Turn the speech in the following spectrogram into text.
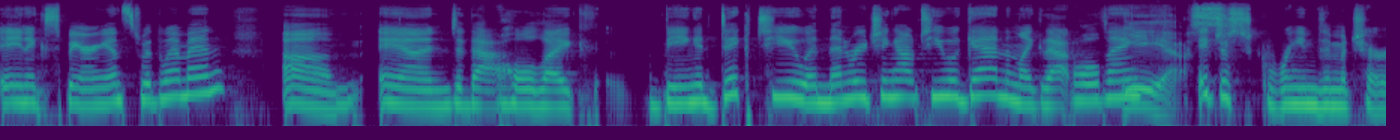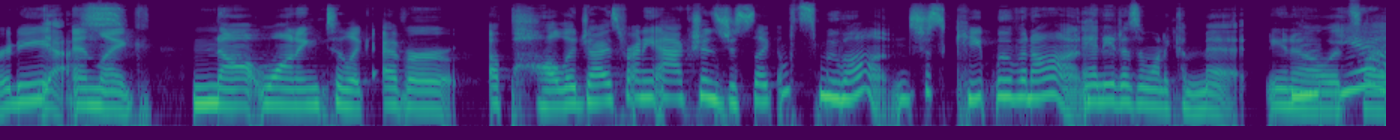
inexperienced with women. Um and that whole like being a dick to you and then reaching out to you again and like that whole thing. Yes. It just screams immaturity Yes. and like not wanting to like ever apologize for any actions. Just like let's move on. Let's just keep moving on. and he doesn't want to commit. You know, it's yeah.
